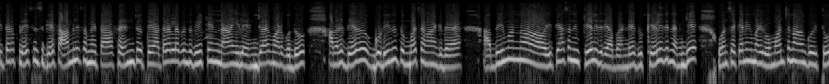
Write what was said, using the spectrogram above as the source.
ಈ ತರ ಪ್ಲೇಸಸ್ಗೆ ಫ್ಯಾಮಿಲಿ ಸಮೇತ ಫ್ರೆಂಡ್ ಜೊತೆ ಅದರೆಲ್ಲ ಬಂದು ವೀಕೆಂಡ್ನ ಇಲ್ಲಿ ಎಂಜಾಯ್ ಮಾಡ್ಬೋದು. ಆಮೇಲೆ ದೇವರ ಗುಡಿನೂ ತುಂಬಾ ಚೆನ್ನಾಗಿದೆ. ಆ ಭೀಮನ್ ಇತಿಹಾಸ ನೀವು ಕೇಳಿದ್ರಿ, ಆ ಬಂಡೆದು ಕೇಳಿದ್ರೆ ನನ್ಗೆ. ಒಂದ್ ಸೆಕೆಂಡ್ ಮೈ ರೋಮಾಂಚನ ಆಗೋಯ್ತು.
